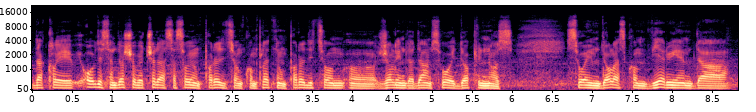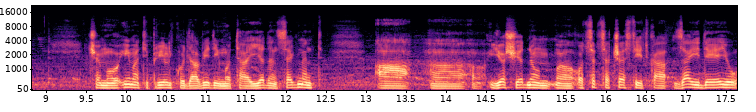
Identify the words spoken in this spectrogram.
dakle, ovdje sam došao večera sa svojom porodicom, kompletnom porodicom. E, želim da dam svoj doprinos svojim dolaskom. Vjerujem da ćemo imati priliku da vidimo taj jedan segment, a, a još jednom a, od srca čestitka za ideju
